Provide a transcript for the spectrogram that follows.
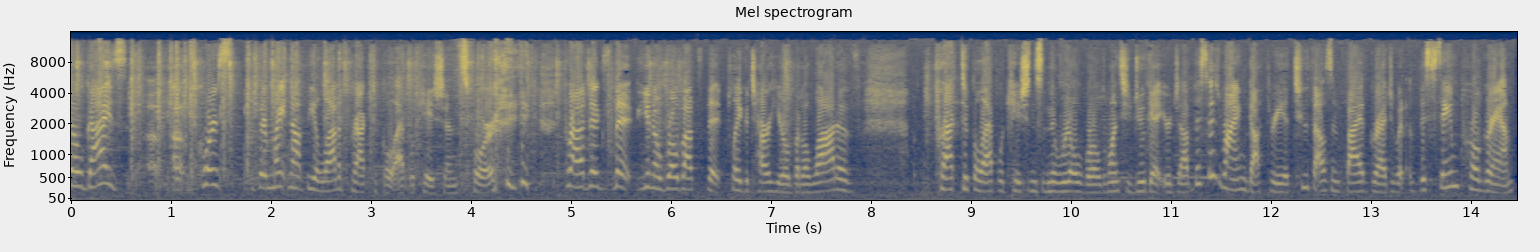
So guys, uh, of course, there might not be a lot of practical applications for projects that, you know, robots that play Guitar Hero, but a lot of practical applications in the real world once you do get your job. This is Ryan Guthrie, a 2005 graduate of the same program,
